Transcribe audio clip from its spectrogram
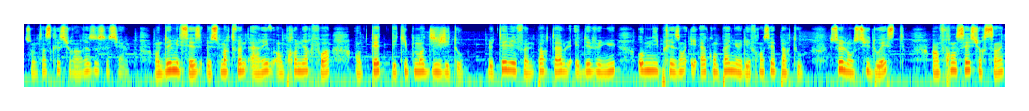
sont inscrits sur un réseau social. En 2016, le smartphone arrive en première fois en tête d'équipements digitaux. Le téléphone portable est devenu omniprésent et accompagne les Français partout. Selon Sud-Ouest, un Français sur cinq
